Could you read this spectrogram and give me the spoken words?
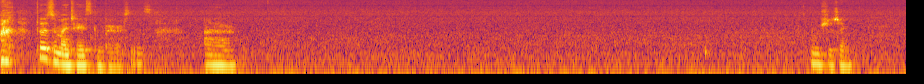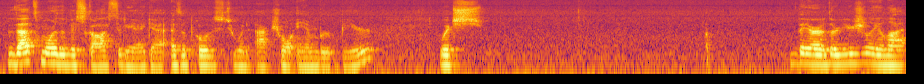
Those are my taste comparisons. Uh, interesting. That's more the viscosity I get as opposed to an actual amber beer which they're they're usually a lot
